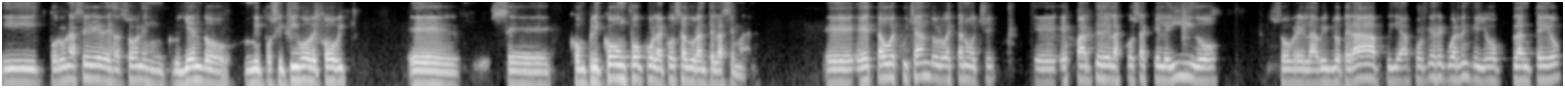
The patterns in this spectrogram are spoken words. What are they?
y por una serie de razones, incluyendo mi positivo de COVID, eh, se complicó un poco la cosa durante la semana. Eh, he estado escuchándolo esta noche, eh, es parte de las cosas que he leído sobre la biblioterapia, porque recuerden que yo planteo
